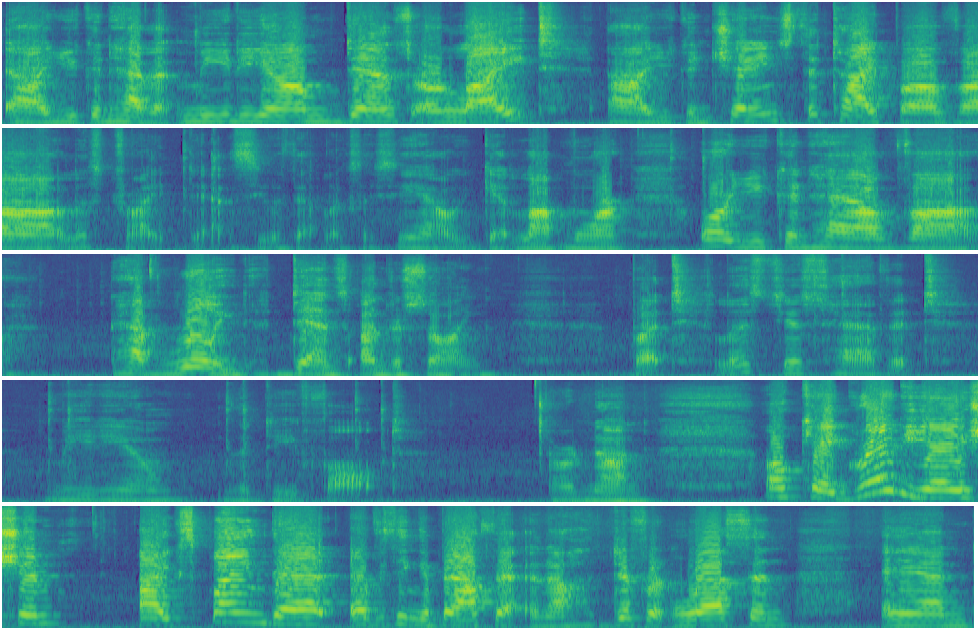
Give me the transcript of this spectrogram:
Uh, you can have it medium, dense, or light. Uh, you can change the type of, uh, let's try it down, see what that looks like. See how we get a lot more. Or you can have, uh, have really dense undersewing. But let's just have it medium, the default, or none. Okay, gradation I explained that, everything about that in a different lesson, and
